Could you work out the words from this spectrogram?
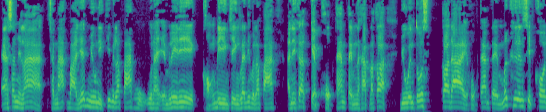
แอสตันวิลล่าชนะบาเยิร์นมิวนิกที่วิลล่าพาร์คโอ้โหอูนายเอมรี่ที่ของดีจริงๆเล่นที่วิลล่าพาร์คอันนี้ก็เก็บ 6 แต้มเต็มนะครับ แล้วก็ยูเวนตุสก็ได้ 6 แต้มเต็ม เมื่อคืน 10 คน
